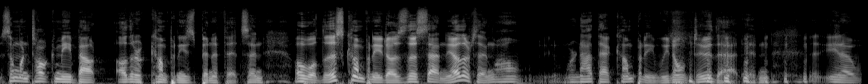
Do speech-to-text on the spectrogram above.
someone talked to me about other companies' benefits, and oh well, this company does this, that, and the other thing. Well, we're not that company. We don't do that, and you know,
